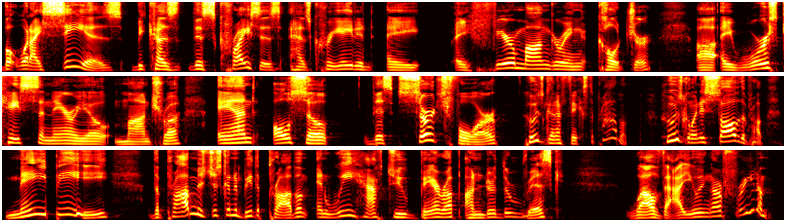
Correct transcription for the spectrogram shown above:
But what I see is because this crisis has created a, a fear mongering culture, uh, a worst case scenario mantra, and also this search for who's going to fix the problem, who's going to solve the problem. Maybe the problem is just going to be the problem, and we have to bear up under the risk while valuing our freedom.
